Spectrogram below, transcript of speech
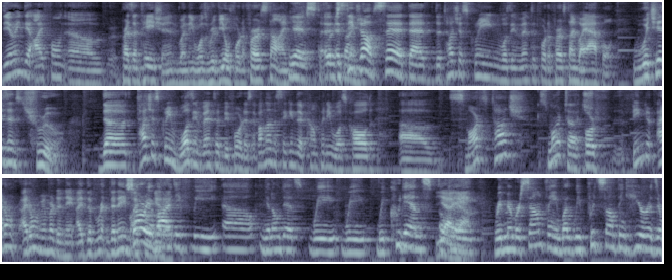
during the iPhone uh, presentation when it was revealed for the first time, Yes, the uh, Steve time. Jobs said that the touch screen was invented for the first time by Apple, which isn't true. The touch screen was invented before this. If I'm not mistaken, the company was called uh, Smart Touch Smart touch. or f- finger i don't i don't remember the name i the, the name Sorry about it. if we, uh, you know, that we we we couldn't Yeah, okay yeah. remember something, but we put something here as a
